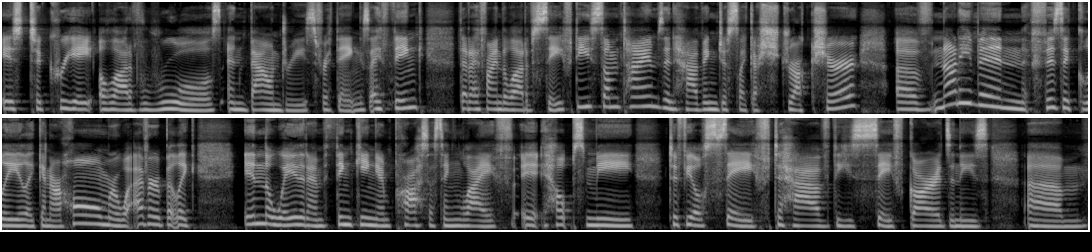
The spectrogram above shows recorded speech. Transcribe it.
is to create a lot of rules and boundaries for things. I think that I find a lot of safety sometimes in having just like a structure of not even physically, like in our home or whatever, but like in the way that I'm thinking and processing life. It helps me to feel safe, to have these safeguards and these, um,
